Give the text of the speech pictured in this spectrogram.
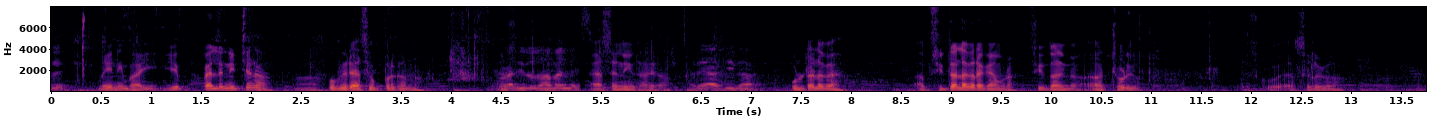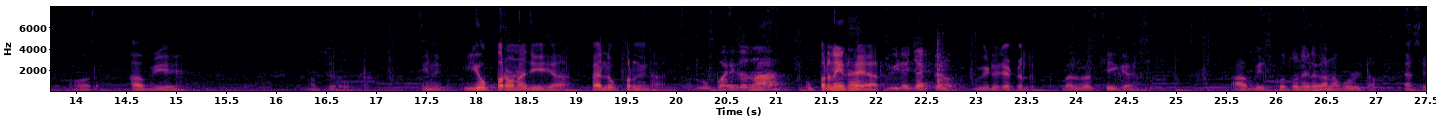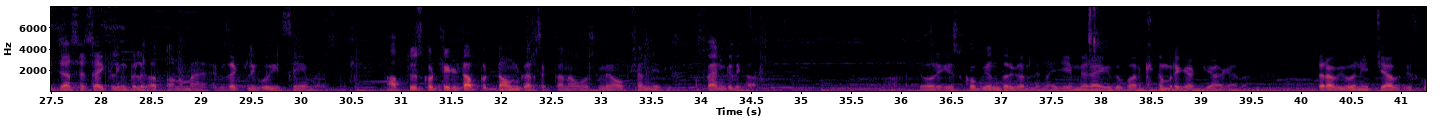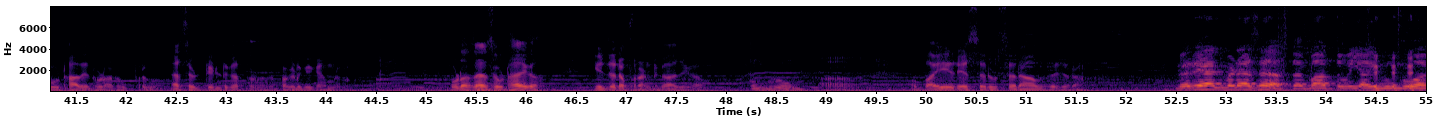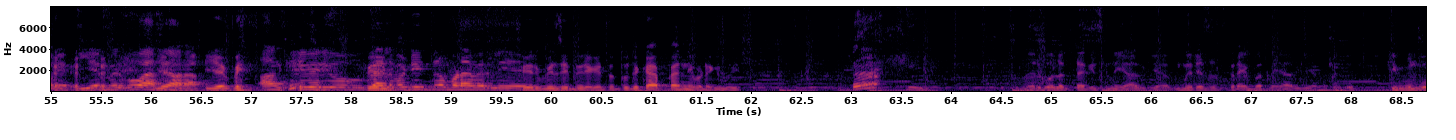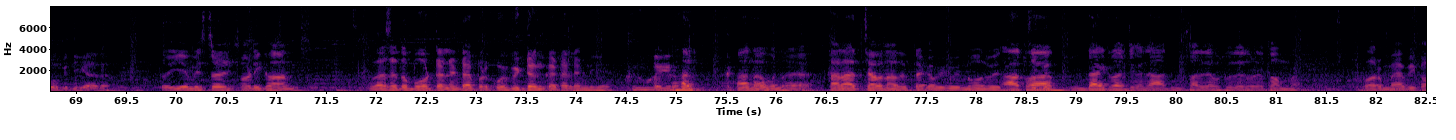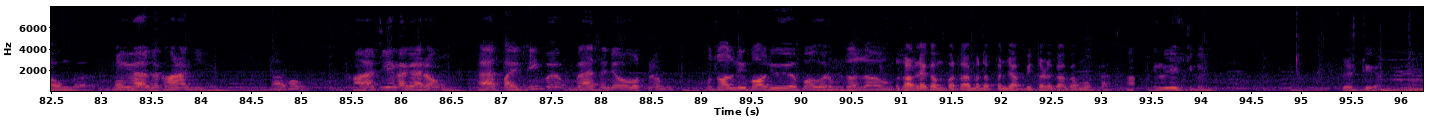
नहीं नहीं भाई ये पहले नीचे ना हाँ। तो फिर ऐसे ऊपर करना। ऐसे तो था पहले। ऐसे नहीं था यार। अरे ऐसे ही था। उल्टा लगा है। अब सीधा लग रहा है कैमरा सीधा नहीं लगा। छोड़ियो। इसको ऐसे लगा। और अब ये अब जरा उल्टा। ये नहीं ये ऊपर होना चाहिए यार। पहले ऊपर नहीं था। ऊपर ही तो था। ऊपर नहीं था यार। वीडियो चेक करो। वीडियो चेक कर लो। बस बस ठीक है। अब इसको तूने लगाना उल्टा। ऐसे जैसे साइकिलिंग पे लगाता हूँ ना मैं एग्जैक्टली वही सेम है इसका। अब तो इसको टिल्ट अप डाउन कर सकता ना उसमें ऑप्शन नहीं थी। अब पहन के दिखा। हाँ, और इसको भी अंदर कर लेना। ये मेरा एक दो बार कैमरे के आगे आ गया था। तेरा भी वो नीचे अब इसको उठा दे थोड़ा सा ऊपर को। ऐसे टिल्ट कर थोड़ा सा पकड़ के कैमरे को। थोड़ा सा ऐसे उठाएगा ये जरा फ्रंट का आ जाएगा। हाँ और भाई रेसर उससे आराम से जरा। मेरे हेलमेट ऐसे हंसता है बात तो आगे घूम आ गए ये मेरे को ऐसे आ रहा। ये फिर आँखें मेरी वो हेलमेट ही इतना बड़ा है मेरे लिए। फिर भी सीधी रहेगी तो तुझे कैप पहननी पड़ेगी भी। मेरे को लगता है किसी ने याद किया मेरे सब्सक्राइबर ने याद किया मेरे को कि वो लोग नहीं आ रहा। तो ये मिस्टर शौडी खान वैसे तो बहुत टैलेंट है पर कोई भी ढंग का टैलेंट नहीं है। खाना- खाना बनाया। खाना अच्छा बना लेता है कभी कोई नॉन वेज डाइट वाला चिकन मसाले मसूले थोड़े कम है। पर मैं भी खाऊँगा। नहीं वैसे खाना चाहिए। ना खाओ खाना चाहिए मैं कह रहा हूँ। है स्पाइसी वैसे जो होते हैं ना मसाले पा रही है पावर मसाला मसाले कम पता है मतलब पंजाबी तड़का कम होता हाँ। इंग्लिश चिकन टेस्टी है।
